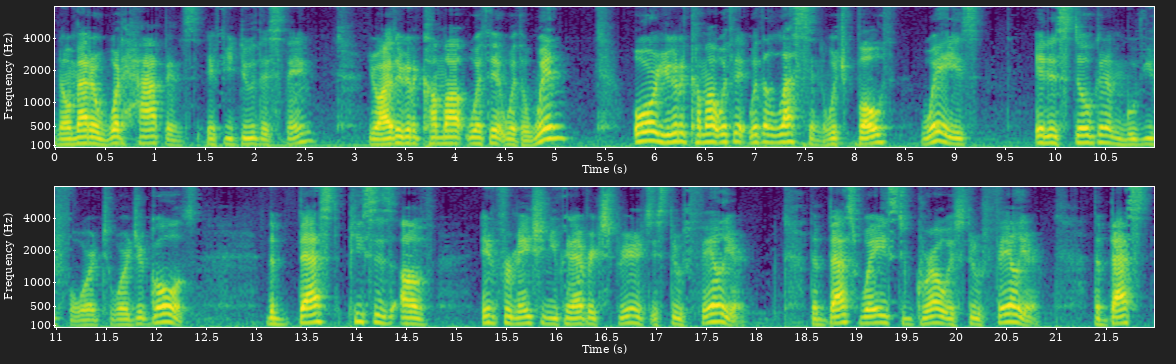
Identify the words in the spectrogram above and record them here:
no matter what happens, if you do this thing, you're either going to come out with it with a win or you're going to come out with it with a lesson, which both ways, it is still going to move you forward towards your goals. The best pieces of information you can ever experience is through failure. The best ways to grow is through failure. The best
